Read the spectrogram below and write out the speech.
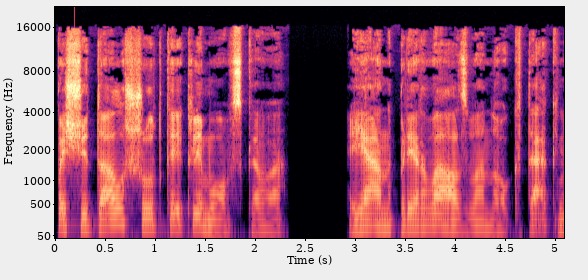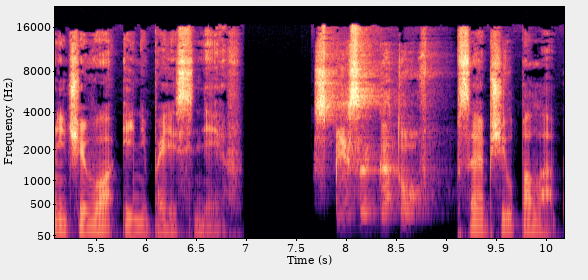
Посчитал шуткой Климовского. Ян прервал звонок, так ничего и не пояснив. «Список готов», — сообщил Палаб.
